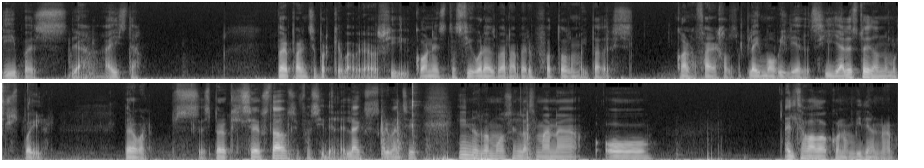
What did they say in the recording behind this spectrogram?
y pues ya, ahí está prepárense porque va a haber, sí, con estas figuras van a haber fotos muy padres. Con la Firehouse de Playmobil y así. Ya le estoy dando mucho spoiler. Pero bueno, pues espero que les haya gustado. Si fue así, denle like, suscríbanse. Y nos vemos en la semana o el sábado con un video nuevo.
